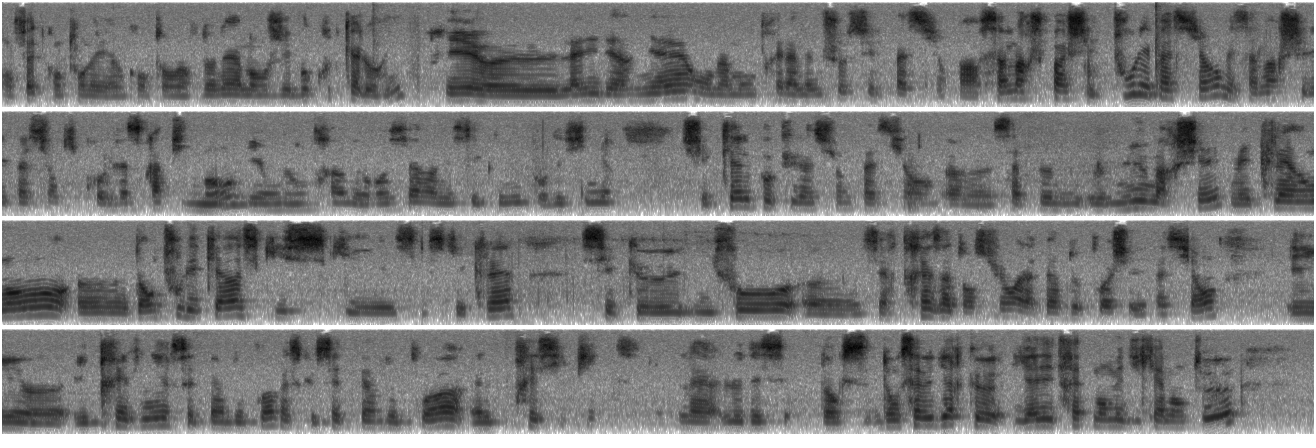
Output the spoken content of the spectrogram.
en fait quand on, les, quand on leur donnait à manger beaucoup de calories. Et euh, l'année dernière, on a montré la même chose chez le patient. Alors ça marche pas chez tous les patients, mais ça marche chez les patients qui progressent rapidement. Et on est en train de refaire un essai clinique pour définir chez quelle population de patients euh, ça peut mieux marcher. Mais clairement, euh, dans tous les cas, ce qui, ce qui, est, ce qui est clair, c'est qu'il faut euh, faire très attention à la perte de poids chez les patients et, euh, et, prévenir cette perte de poids parce que cette perte de poids, elle précipite le décès. Donc, ça veut dire qu'il y a des traitements médicamenteux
